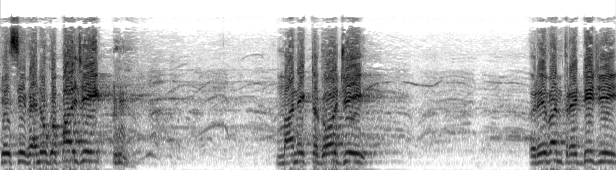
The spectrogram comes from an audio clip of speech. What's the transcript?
के सी वेणुगोपाल जी, मानिक टगोर जी, रेवंत रेड्डी जी,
